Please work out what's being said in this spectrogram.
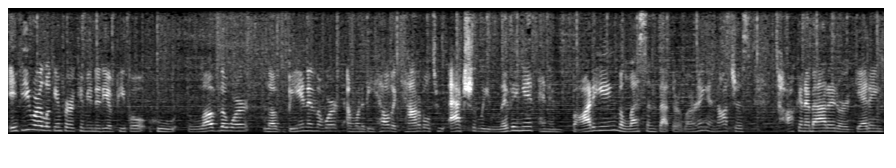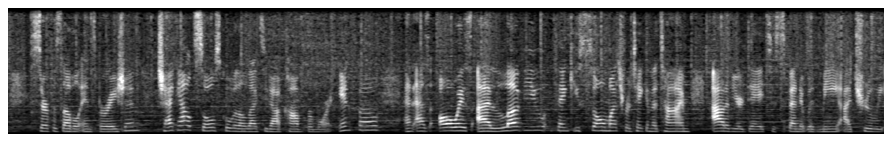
if you are looking for a community of people who love the work, love being in the work, and want to be held accountable to actually living it and embodying the lessons that they're learning and not just talking about it or getting surface level inspiration, check out soulschoolwithalexi.com for more info. And as always, I love you. Thank you so much for taking the time out of your day to spend it with me. I truly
